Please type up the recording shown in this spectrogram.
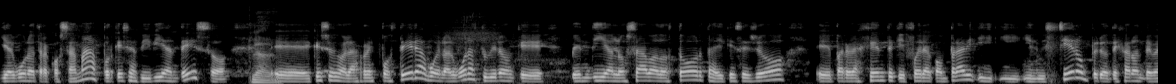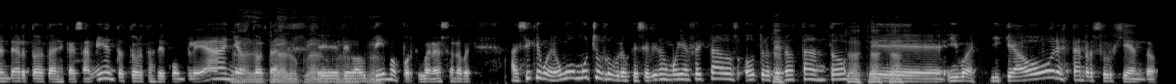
y alguna otra cosa más, porque ellas vivían de eso. Eh, qué sé yo, las reposteras, bueno, algunas tuvieron que vendían los sábados tortas y qué sé yo, eh, para la gente que fuera a comprar y, y- y lo hicieron, pero dejaron de vender tortas de casamientos, tortas de cumpleaños, Claro, tortas claro, claro, eh, de bautismo, porque bueno, eso no. Así que bueno, hubo muchos rubros que se vieron muy afectados, otros que no tanto, eh, y bueno, y que ahora están resurgiendo,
